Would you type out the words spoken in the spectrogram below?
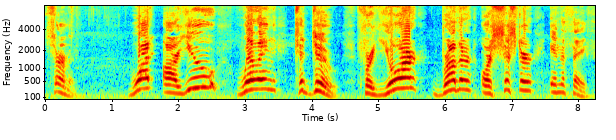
sermon. What are you willing to do for your brother or sister in the faith?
